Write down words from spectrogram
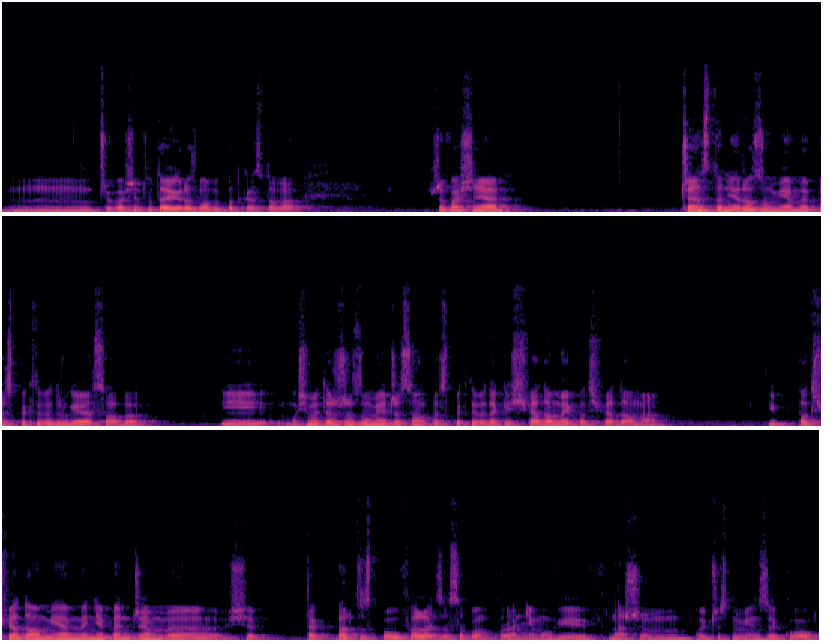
mm, czy właśnie tutaj rozmowy podcastowe, że właśnie często nie rozumiemy perspektywy drugiej osoby. I musimy też rozumieć, że są perspektywy takie świadome i podświadome. I podświadomie my nie będziemy się tak bardzo spoufalać z osobą, która nie mówi w naszym ojczystym języku,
